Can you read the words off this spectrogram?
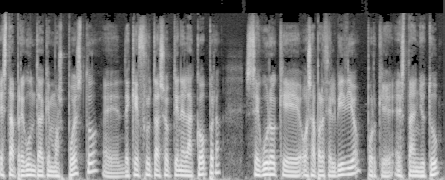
esta pregunta que hemos puesto, eh, de qué fruta se obtiene la copra, seguro que os aparece el vídeo porque está en YouTube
